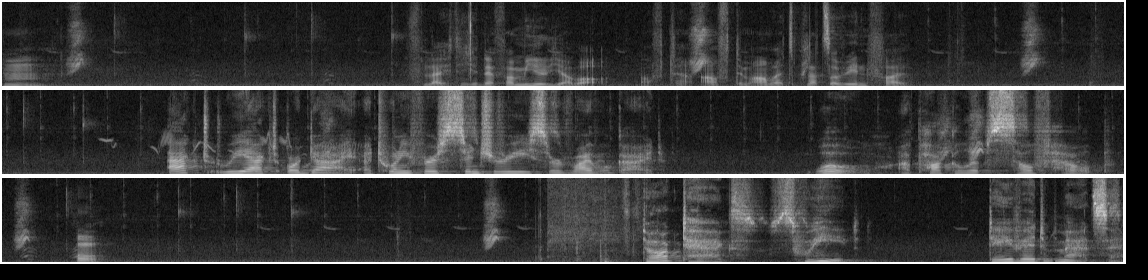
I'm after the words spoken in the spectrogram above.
Hm. Vielleicht nicht in der Familie, aber auf, der, auf dem Arbeitsplatz auf jeden Fall. Act, React, or Die, a 21st Century Survival Guide. Whoa, Apocalypse Self Help. Oh, Dog tags, sweet. David Matson.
